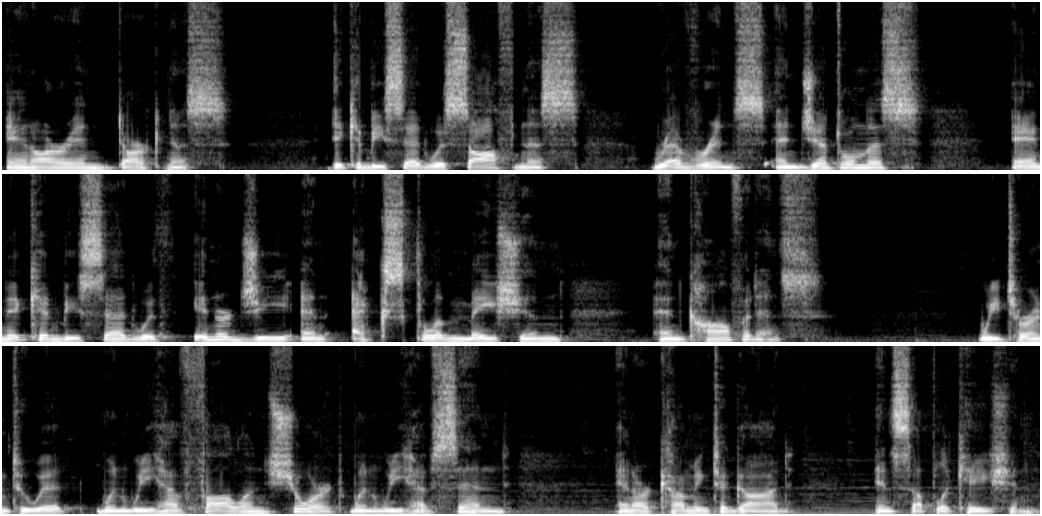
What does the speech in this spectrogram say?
and are in darkness. It can be said with softness, reverence, and gentleness and it can be said with energy and exclamation and confidence. We turn to it when we have fallen short, when we have sinned, and are coming to God in supplication.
